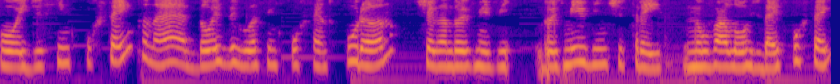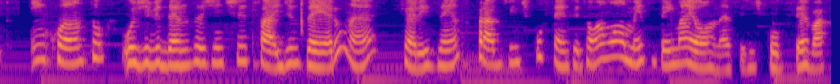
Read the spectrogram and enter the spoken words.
foi de 5%, né, 2,5% por ano, chegando em 2023 no valor de 10% enquanto os dividendos a gente sai de zero, né? Que era isento, para 20%. Então é um aumento bem maior, né? Se a gente for observar,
